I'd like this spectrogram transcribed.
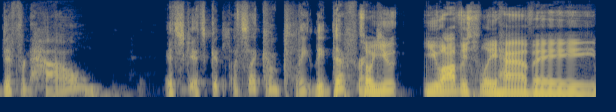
different how? It's it's it's like completely different. So you you obviously have a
